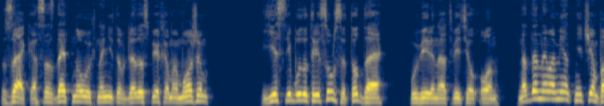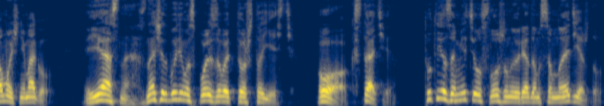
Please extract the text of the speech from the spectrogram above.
«Зак, а создать новых нанитов для доспеха мы можем?» «Если будут ресурсы, то да», — уверенно ответил он. «На данный момент ничем помочь не могу». «Ясно. Значит, будем использовать то, что есть. О, кстати, Тут я заметил сложенную рядом со мной одежду.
